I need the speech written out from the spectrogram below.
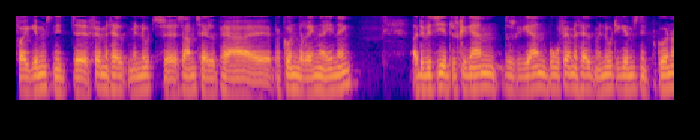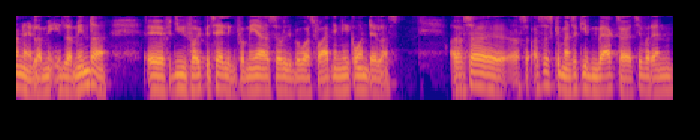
for i gennemsnit øh, 5,5 minuts øh, samtale per, øh, per kunde, der ringer ind, ikke? Og det vil sige, at du skal gerne, du skal gerne bruge 5,5 minut i gennemsnit på kunderne, eller, eller mindre, øh, fordi vi får ikke betaling for mere, og så løber vores forretning ikke rundt ellers. Og så, og, så, og så skal man så give dem værktøjer til, hvordan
